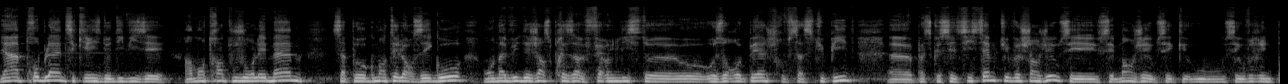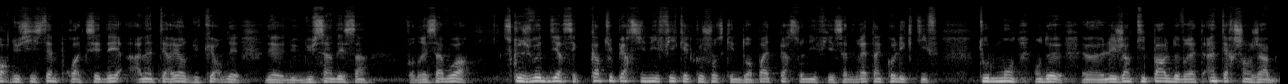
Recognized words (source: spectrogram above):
Il y a un problème, c'est qu'ils risquent de diviser. En montrant toujours les mêmes, ça peut augmenter leurs égaux. On a vu des gens se faire une liste euh, aux Européens, je trouve ça stupide, euh, parce que c'est le système que tu veux changer ou c'est manger, ou c'est ouvrir une porte du système pour accéder à l'intérieur du cœur du, du sein des saints. Il faudrait savoir. Ce que je veux te dire, c'est que quand tu personnifies quelque chose qui ne doit pas être personnifié, ça devrait être un collectif. Tout le monde, euh, les gens qui parlent devraient être interchangeables.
